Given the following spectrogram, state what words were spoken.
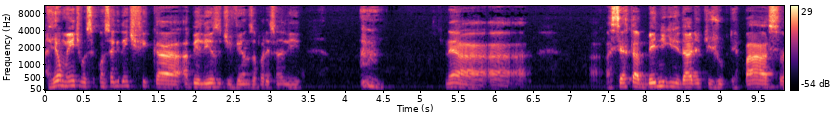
realmente você consegue identificar a beleza de Vênus aparecendo ali, né, a, a, a certa benignidade que Júpiter passa,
